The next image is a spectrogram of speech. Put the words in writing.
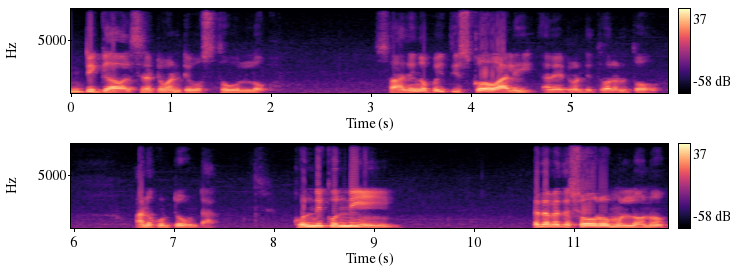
ఇంటికి కావాల్సినటువంటి వస్తువుల్లో. సహజంగా పోయి తీసుకోవాలి అనేటువంటి ధోరణితో అనుకుంటూ ఉంటారు. కొన్ని కొన్ని పెద్ద పెద్ద షోరూముల్లోనూ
